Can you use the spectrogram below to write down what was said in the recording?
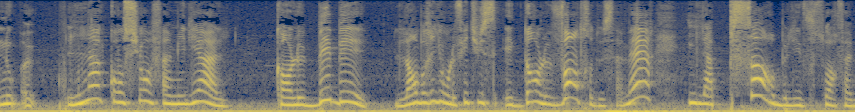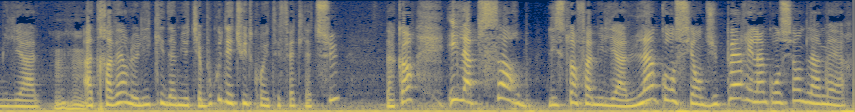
nous, euh, l'inconscient familial, quand le bébé, l'embryon, le fœtus est dans le ventre de sa mère, il absorbe l'histoire familiale Mhm. à travers le liquide amniotique. Il y a beaucoup d'études qui ont été faites là-dessus. D'accord? Il absorbe l'histoire familiale, l'inconscient du père et l'inconscient de la mère.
